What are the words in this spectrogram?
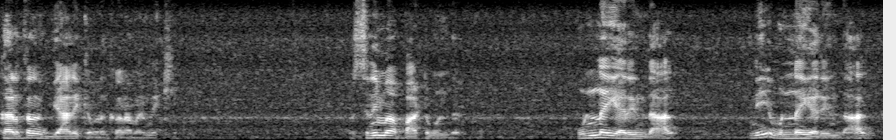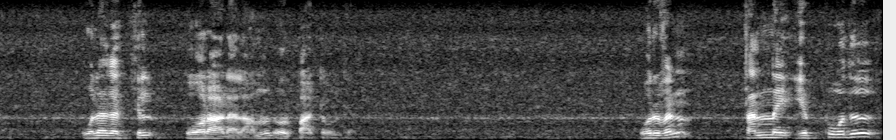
கருத்தை தியானிக்கவிருக்கிறோம் நம்ம இன்னைக்கு. ஒரு சினிமா பாட்டு உண்டு. உன்னை அறிந்தால் நீ உன்னை அறிந்தால் உலகத்தில் போராடலாம்னு ஒரு பாட்டு உண்டு. ஒருவன் தன்னை எப்போது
